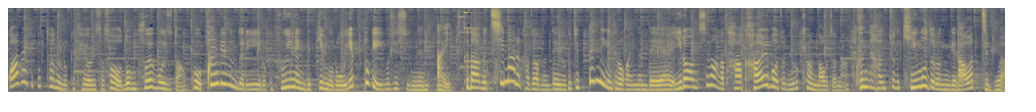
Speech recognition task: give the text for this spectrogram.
꽈배기 패턴으로 이렇게 되어 있어서 너무 부해 보이지도 않고 상비분들이 이렇게 브이넥 느낌으로 예쁘게 입으실 수 있는 아이. 그 다음에 치마를 가져왔는데 이렇게 뒷밴딩이 들어가 있는데 이런 치마가 다 가을 버전 이렇게만 나오잖아. 근데 안쪽에 기모 들어있는 게 나왔지 뭐야?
